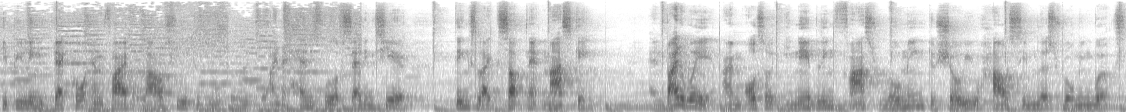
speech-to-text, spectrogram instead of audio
TP-Link Deco M5 allows you to do a, quite a handful of settings here. Things like subnet masking. And by the way, I'm also enabling fast roaming to show you how seamless roaming works.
